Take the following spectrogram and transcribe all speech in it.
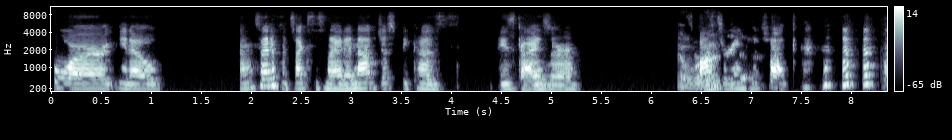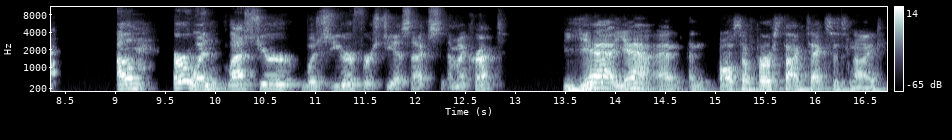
for you know, I'm excited for Texas Night, and not just because these guys are no, sponsoring the Chuck. um, Erwin, last year was your first GSX. Am I correct? Yeah, yeah, and and also first time Texas night.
